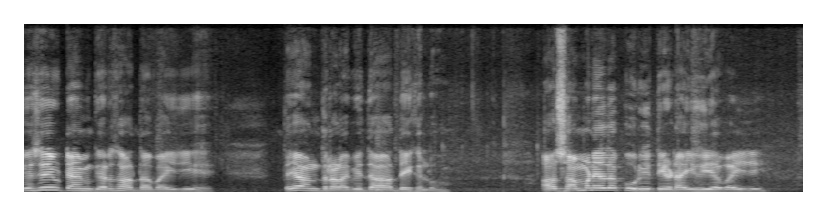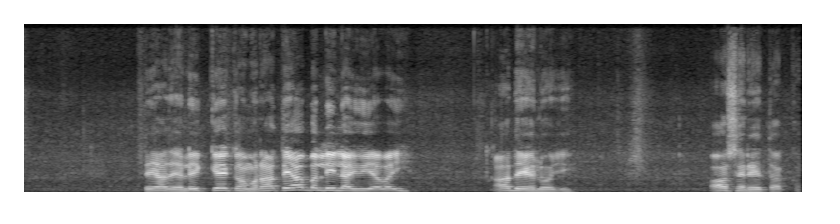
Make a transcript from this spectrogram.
ਕਿਸੇ ਵੀ ਟਾਈਮ ਗਿਰ ਸਕਦਾ ਬਾਈ ਜੀ ਇਹ। ਤੇ ਆਹ ਅੰਦਰ ਵਾਲਾ ਵੀ ਦਾ ਦੇਖ ਲਓ। ਆ ਸਾਹਮਣੇ ਉਹਦਾ ਪੂਰੀ ਤੇੜ ਆਈ ਹੋਈ ਆ ਬਾਈ ਜੀ। ਤੇ ਆ ਦੇਖ ਲਓ ਇੱਕੇ ਕਮਰਾ ਤੇ ਆ ਬੱਲੀ ਲਾਈ ਹੋਈ ਆ ਬਾਈ। ਆ ਦੇਖ ਲਓ ਜੀ ਆ ਸਿਰੇ ਤੱਕ।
